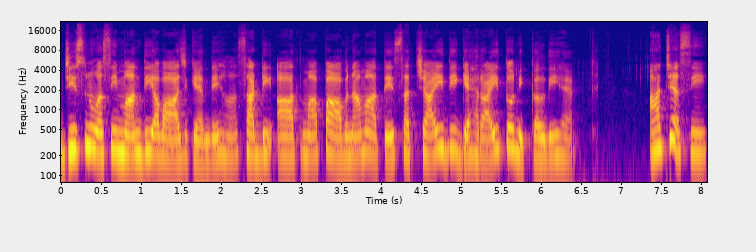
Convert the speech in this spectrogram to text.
ਜਿਸ ਨੂੰ ਅਸੀਂ ਮਨ ਦੀ ਆਵਾਜ਼ ਕਹਿੰਦੇ ਹਾਂ, ਸਾਡੀ ਆਤਮਾ, ਭਾਵਨਾਵਾਂ ਅਤੇ ਸੱਚਾਈ ਦੀ ਗਹਿਰਾਈ ਤੋਂ ਨਿਕਲਦੀ ਹੈ। ਅੱਜ ਅਸੀਂ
